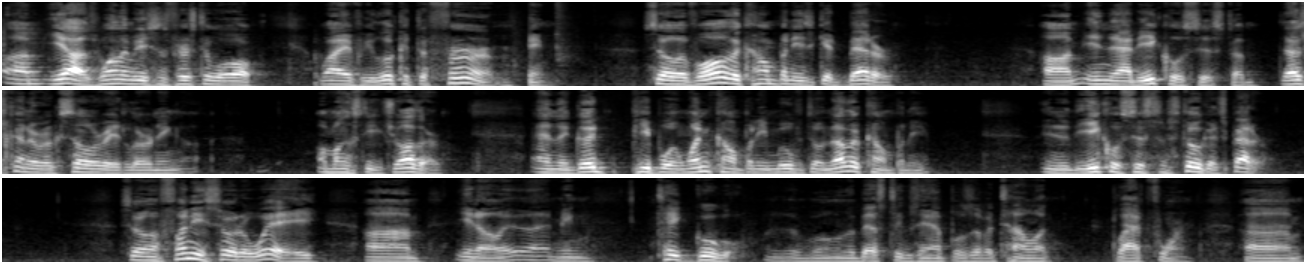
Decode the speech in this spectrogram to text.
Um, yeah, it's one of the reasons, first of all, why if we look at the firm, so if all the companies get better um, in that ecosystem, that's going to accelerate learning amongst each other and the good people in one company move to another company, you know, the ecosystem still gets better. So, in a funny sort of way, um, you know, I mean, take Google, one of the best examples of a talent platform. Um,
